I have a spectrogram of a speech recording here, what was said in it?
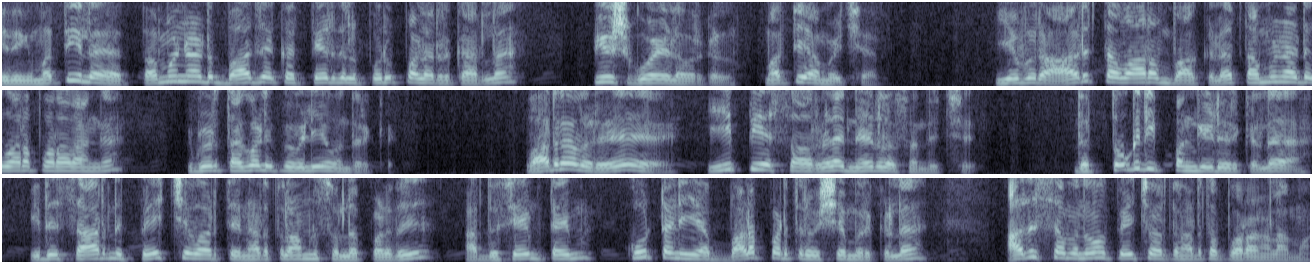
இதுக்கு மத்தியில் தமிழ்நாடு பாஜக தேர்தல் பொறுப்பாளர் இருக்கார்ல பியூஷ் கோயல் அவர்கள் மத்திய அமைச்சர். இவர் அடுத்த வாரம் வாக்கில் தமிழ்நாட்டுக்கு வர போகிறாங்க இப்படி ஒரு தகவல் இப்போ வெளியே வந்திருக்கு. வர்றவர் இபிஎஸ் அவர்களை நேரில் சந்திச்சு. இந்த தொகுதி பங்கீடு இருக்குல்ல இது சார்ந்து பேச்சுவார்த்தை நடத்தலாம்னு சொல்லப்படுது. அட் த சேம் டைம் கூட்டணியை பலப்படுத்துற விஷயம் இருக்குல்ல அது சம்மந்தமாக பேச்சுவார்த்தை நடத்த போகிறாங்களாமா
